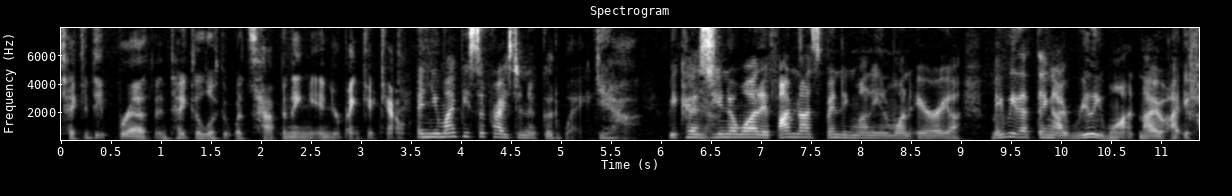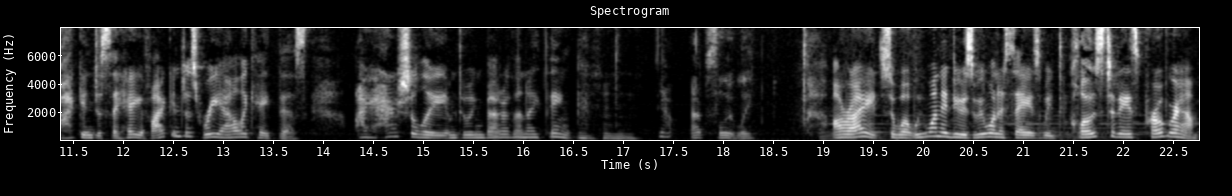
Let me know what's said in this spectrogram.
take a deep breath and take a look at what's happening in your bank account. And you might be surprised in a good way. Yeah. Because you know what? If I'm not spending money in one area, maybe that thing I really want, and I, I if I can just say, hey, if I can just reallocate this, I actually am doing better than I think. Mm-hmm. Yeah, absolutely. All right. So, what we want to do is we want to say, as we close today's program,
